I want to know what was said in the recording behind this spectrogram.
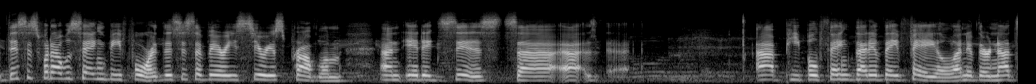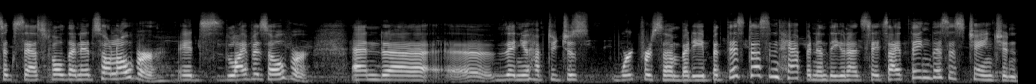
This is what I was saying before. This is a very serious problem, and it exists uh, uh, uh, people think that if they fail and if they're not successful, then it's all over. It's life is over, and uh, uh, then you have to just work for somebody. But this doesn't happen in the United States. I think this is changing.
